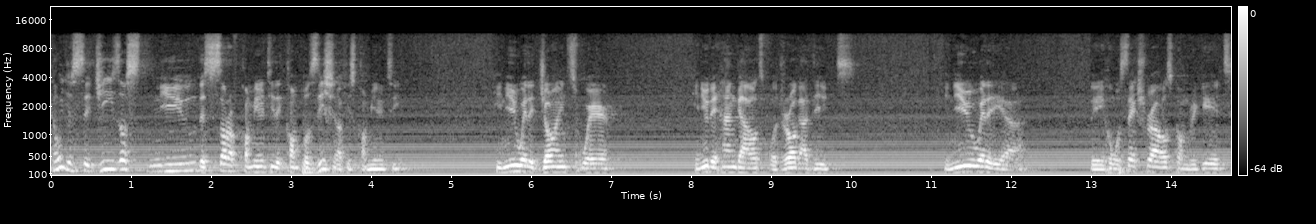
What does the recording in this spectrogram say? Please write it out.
can we just say Jesus knew the sort of community, the composition of his community? He knew where the joints were. He knew the hangouts for drug addicts. He knew where the, uh, the homosexuals congregate,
